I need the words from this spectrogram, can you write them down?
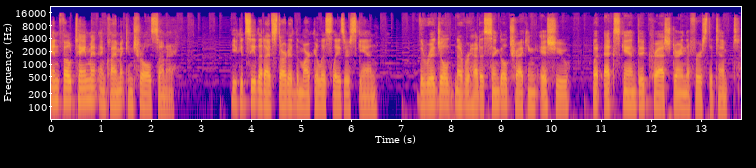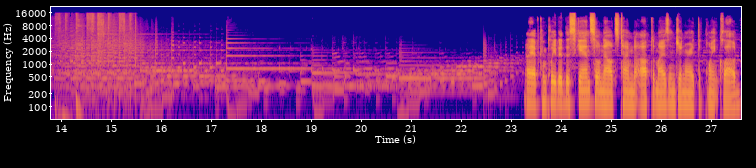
Infotainment and Climate Control Center. You can see that I've started the markerless laser scan. The Rigil never had a single tracking issue, but EXScan did crash during the first attempt. I have completed the scan, so now it's time to optimize and generate the point cloud.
